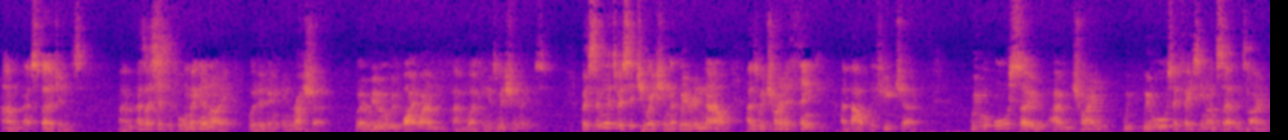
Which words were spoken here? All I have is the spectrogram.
um, at Spurgeon's, um, as I said before, Megan and I were living in Russia where we were with YWAM um, working as missionaries. But similar to a situation that we're in now, as we're trying to think about the future, we were also um, trying, we, we were also facing uncertain time,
